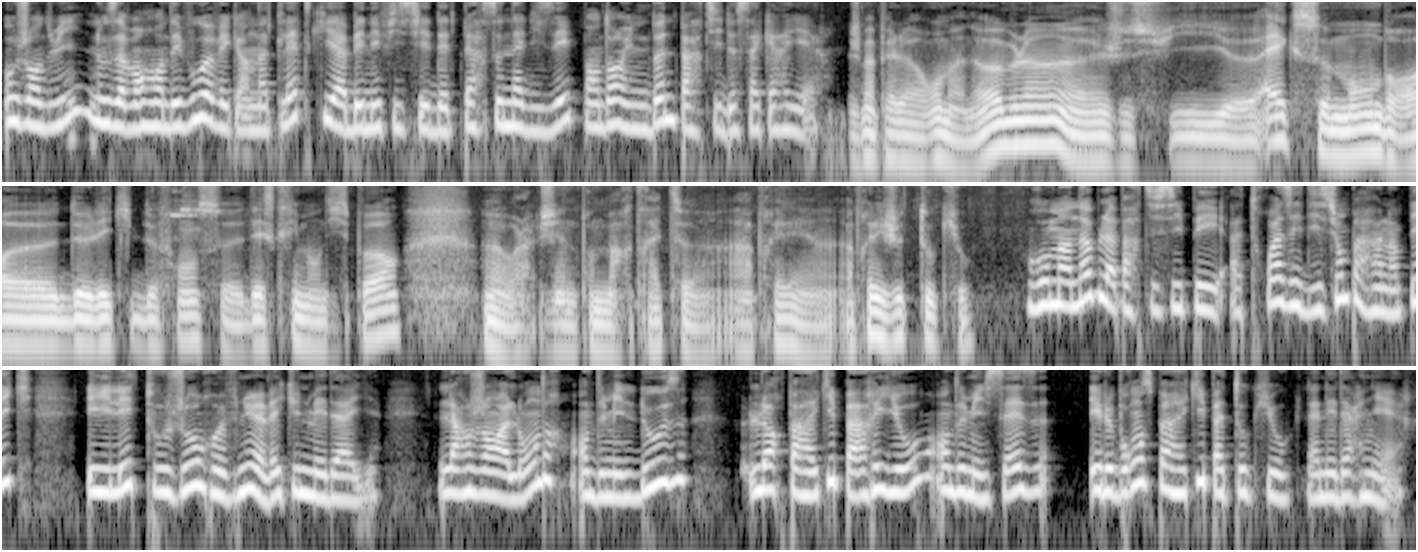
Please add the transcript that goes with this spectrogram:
Aujourd'hui, nous avons rendez-vous avec un athlète qui a bénéficié d'aides personnalisées pendant une bonne partie de sa carrière. Je m'appelle Romain Noble, euh, je suis euh, ex-membre euh, de l'équipe de France d'escrime handisport. Je viens de prendre ma retraite après, après les Jeux de Tokyo. Romain Noble a participé à trois éditions paralympiques et il est toujours revenu avec une médaille. L'argent à Londres en 2012, l'or par équipe à Rio en 2016 et le bronze par équipe à Tokyo l'année dernière.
